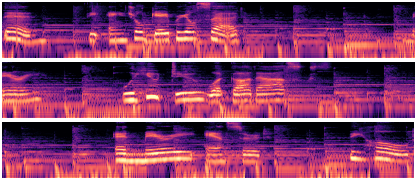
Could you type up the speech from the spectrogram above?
Then the angel Gabriel said, Mary, will you do what God asks? And Mary answered, Behold,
